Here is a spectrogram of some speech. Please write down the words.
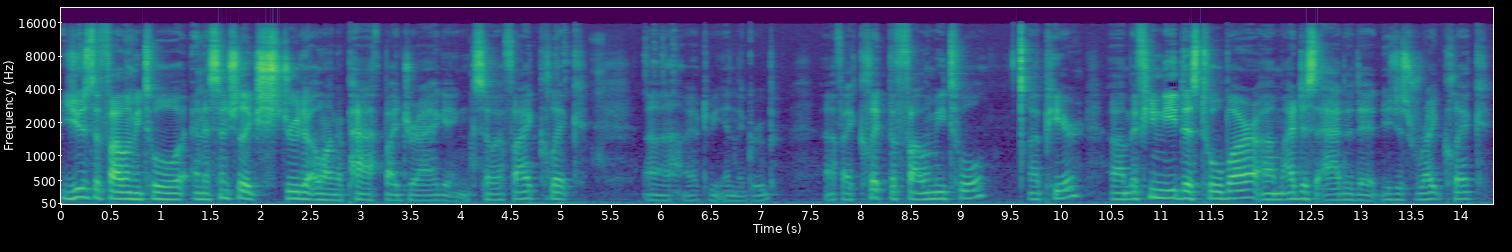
use the follow me tool and essentially extrude it along a path by dragging. So if I click, uh, I have to be in the group. If I click the follow me tool up here, um, if you need this toolbar, um, I just added it. You just right click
